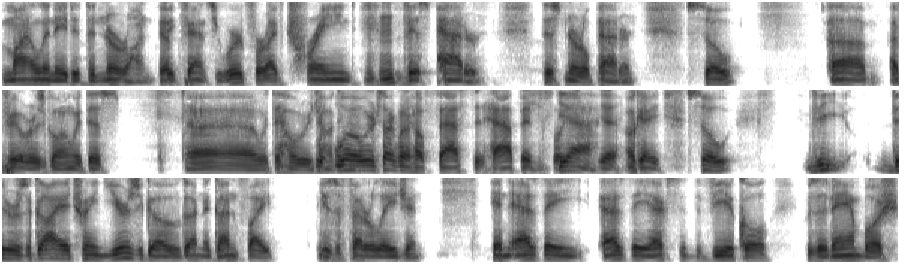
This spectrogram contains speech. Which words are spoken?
myelinated the neuron. Yep. Big fancy word for I've trained Mhm. this pattern, this neural pattern. So uh, I forget where I was going with this. Uh, what the hell were we talking Well, about? we were talking about how fast it happens. Like, yeah. Yeah. Okay. So the there's a guy I trained years ago who got in a gunfight. He's a federal agent, and as they as they exited the vehicle, it was an ambush.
